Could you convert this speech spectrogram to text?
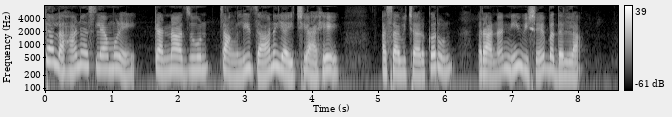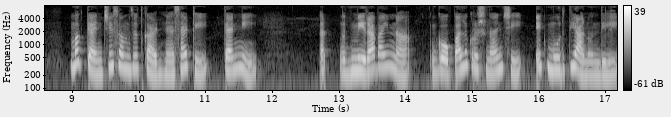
त्या लहान असल्यामुळे त्यांना अजून चांगली जाण यायची आहे असा विचार करून राणांनी विषय बदलला. मग त्यांची समजूत काढण्यासाठी त्यांनी मीराबाईंना गोपालकृष्णांची एक मूर्ती आणून दिली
